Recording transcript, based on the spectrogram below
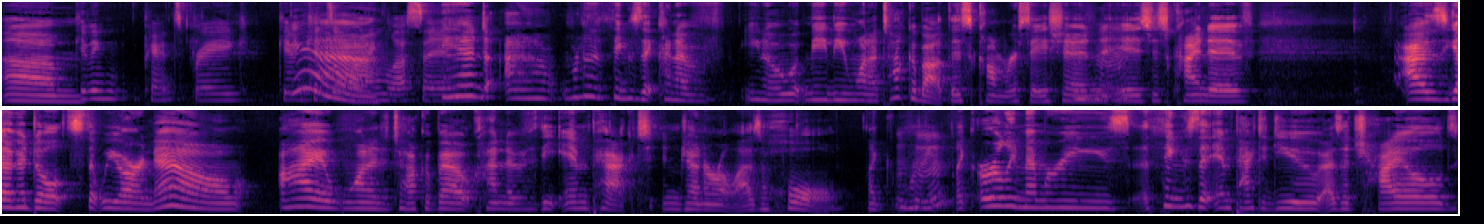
Um giving parents a break, giving kids a Yeah. learning lesson. And uh, one of the things that kind of, you know, what made me want to talk about this conversation Mhm. is just kind of as young adults that we are now, I wanted to talk about kind of the impact in general as a whole, like mm-hmm. like early memories, things that impacted you as a child,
